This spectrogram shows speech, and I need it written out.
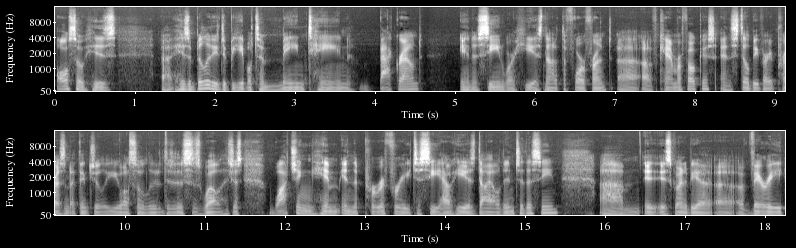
also his uh, his ability to be able to maintain background in a scene where he is not at the forefront uh, of camera focus and still be very present. I think Julie, you also alluded to this as well. It's just watching him in the periphery to see how he is dialed into the scene um, is going to be a, a, a very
